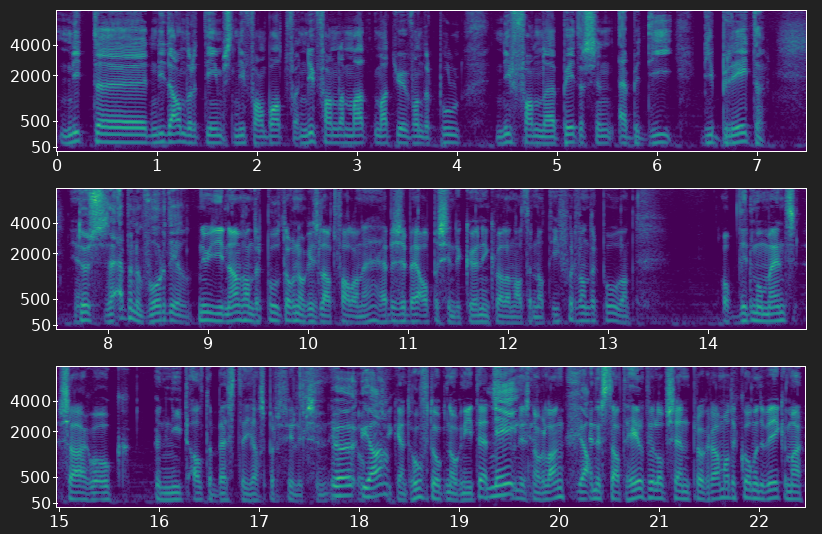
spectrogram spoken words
Niet, uh, niet de andere teams, niet van, wat, niet van de Mathieu van der Poel, niet van uh, Petersen, hebben die, die breedte. Ja. Dus ze hebben een voordeel. Nu je die naam Van der Poel toch nog eens laat vallen, hè, hebben ze bij Alpes in de Koning wel een alternatief voor Van der Poel? Want op dit moment zagen we ook een niet al te beste Jasper Philipsen. Uh, ja. weekend hoeft ook nog niet. Hè. Het nee. is nog lang. En er staat heel veel op zijn programma de komende weken. Maar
